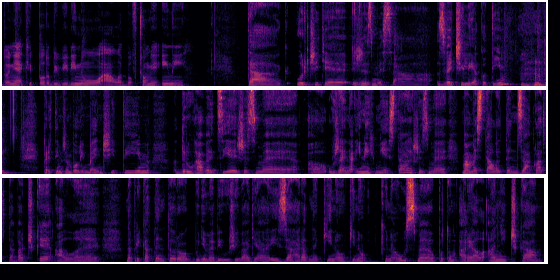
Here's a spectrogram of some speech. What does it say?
do nejakej podoby vyvinul, alebo v čom je iný? Tak určite, že sme sa zväčšili ako tým. Predtým sme boli menší tým. Druhá vec je, že sme uh, už aj na iných miestach, že sme, máme stále ten základ v tabačke, ale napríklad tento rok budeme využívať aj záhradné kino, kino, kino Úsmev, potom areál Anička.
